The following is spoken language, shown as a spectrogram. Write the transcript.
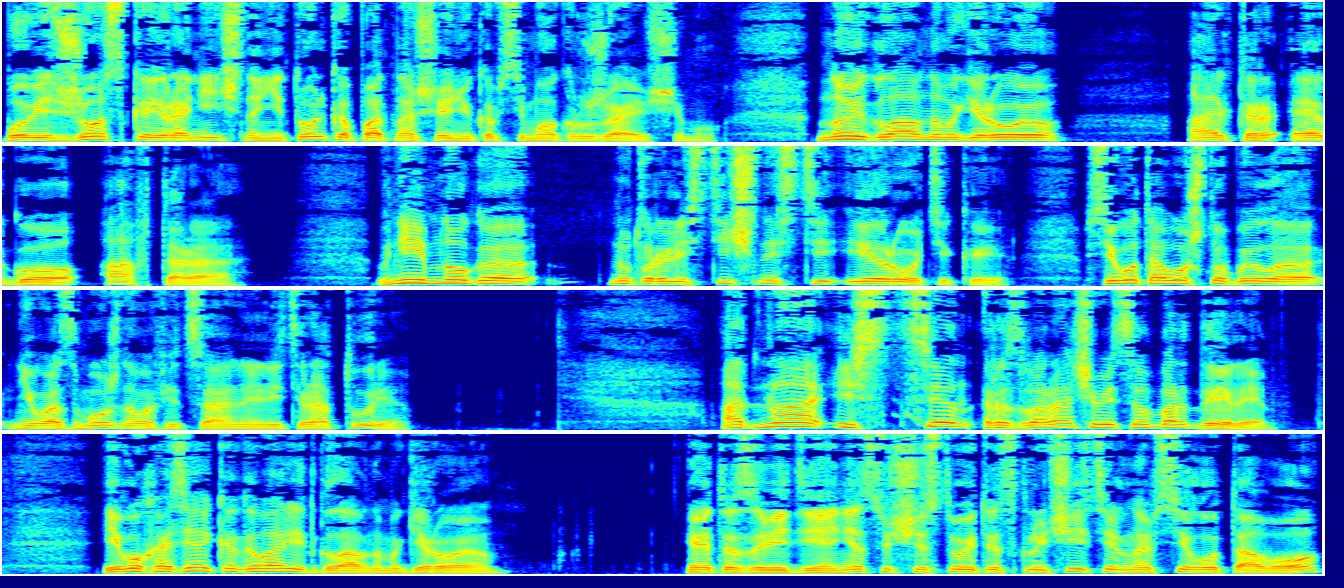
Повесть жестко иронична не только по отношению ко всему окружающему, но и главному герою альтер-эго автора. В ней много натуралистичности и эротики, всего того, что было невозможно в официальной литературе. Одна из сцен разворачивается в борделе. Его хозяйка говорит главному герою, «Это заведение существует исключительно в силу того,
